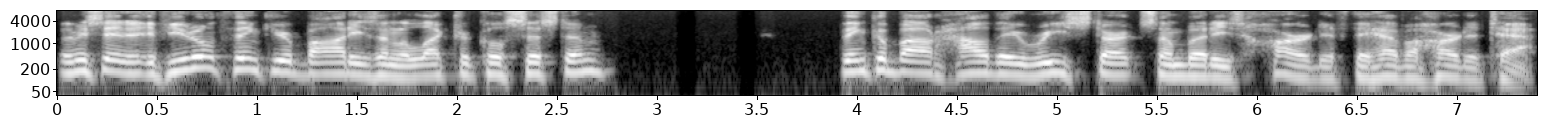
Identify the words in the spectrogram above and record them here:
Let me say that if you don't think your body's an electrical system, think about how they restart somebody's heart if they have a heart attack.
